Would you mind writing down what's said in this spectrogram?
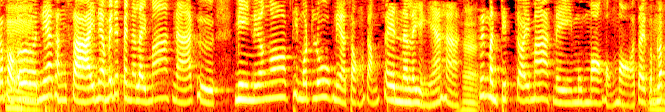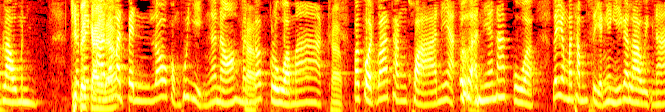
ก็บอกอืมเออเนี่ยทางซ้ายเนี่ยไม่ได้เป็นอะไรมากนะ คือมีเนื้องอกที่มดลูกเนี่ยสองสามเซนอะไรอย่างเงี้ยค่ะ ฮะซึ่งมันจิ๊บจ้อยมากในมุมมองของหมอ แต่สำหรับเรามันคิดใช่ไหไปมไกลคะแล้แล้ววมันเป็นโรคของผู้หญิงอะเนาะมันครับก็กลัวมาก ครับ ปรากฏว่าทางขวาเนี่ยเอออันเนี้ยน่ากลัว แล้วยังมาทำเสียงอย่างนี้กับเราอีกนะ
